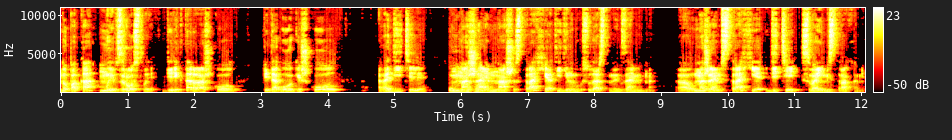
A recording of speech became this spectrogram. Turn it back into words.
Но пока мы, взрослые, директора школ, педагоги школ, родители, умножаем наши страхи от единого государственного экзамена, умножаем страхи детей своими страхами.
